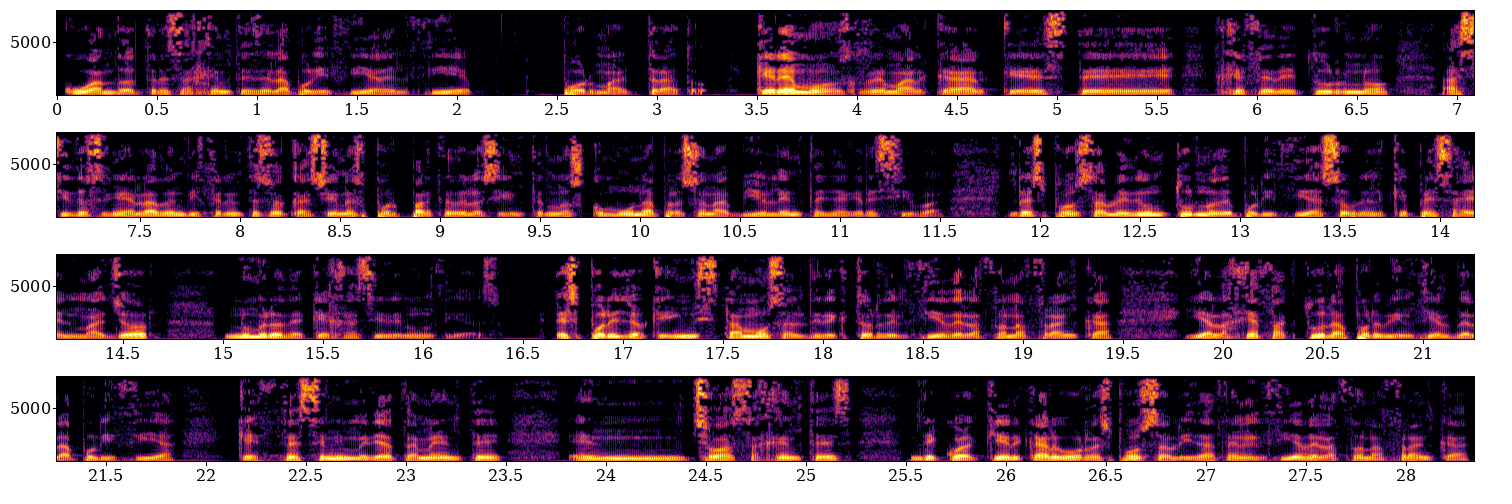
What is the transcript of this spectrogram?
cuando tres agentes de la policía del CIE por maltrato. Queremos remarcar que este jefe de turno ha sido señalado en diferentes ocasiones por parte de los internos como una persona violenta y agresiva, responsable de un turno de policía sobre el que pesa el mayor número de quejas y denuncias. Es por ello que instamos al director del CIE de la Zona Franca y a la jefatura provincial de la policía que cesen inmediatamente en Choas agentes de cualquier cargo o responsabilidad en el CIE de la Zona Franca,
